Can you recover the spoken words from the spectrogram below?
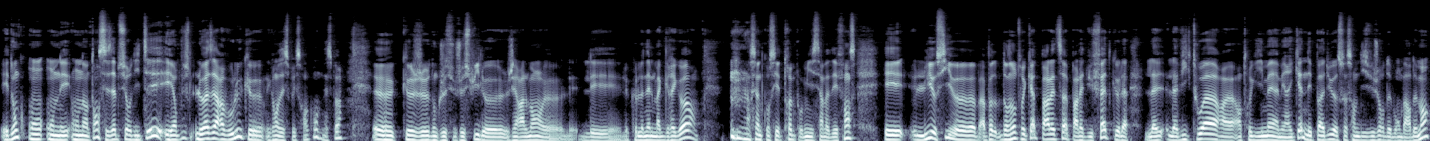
Et donc on, est, on entend ces absurdités, et en plus le hasard a voulu que les grands esprits se rencontrent, n'est-ce pas? Euh, Que je donc je je suis le général généralement euh, le colonel McGregor, l'ancien conseiller de Trump au ministère de la Défense, et lui aussi, euh, dans un autre cadre, parlait de ça, parlait du fait que la, la, la victoire euh, entre guillemets américaine n'est pas due à 78 jours de bombardement,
